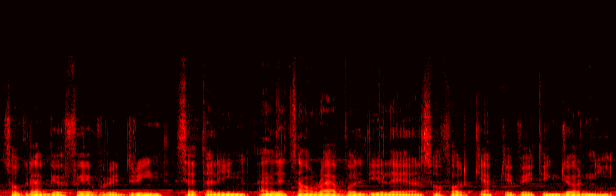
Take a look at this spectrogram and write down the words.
So grab your favorite drink, settle in, and let's unravel the layers of her captivating journey.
